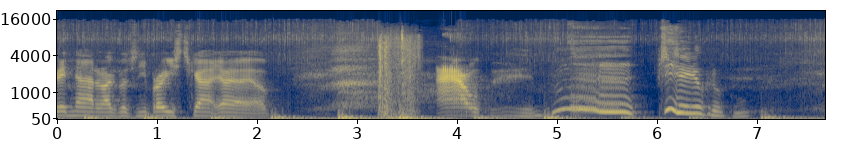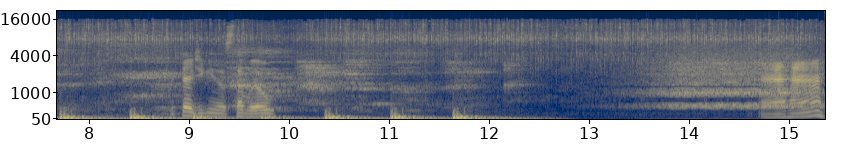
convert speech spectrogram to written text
Klidná relaxační projížďka, jo, jo, jo. Au. Přijde do kruku. Teď tady všichni zastavujou. Aha.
